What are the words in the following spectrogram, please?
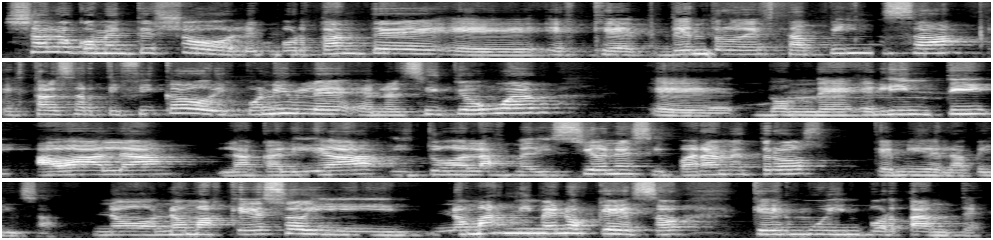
Ya lo comenté yo, lo importante eh, es que dentro de esta pinza está el certificado disponible en el sitio web eh, donde el INTI avala la calidad y todas las mediciones y parámetros que mide la pinza. No, no más que eso y no más ni menos que eso, que es muy importante.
